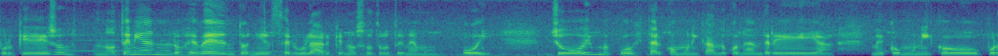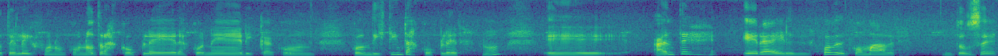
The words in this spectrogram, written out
porque ellos no tenían los eventos ni el celular que nosotros tenemos hoy. Yo hoy me puedo estar comunicando con Andrea, me comunico por teléfono con otras copleras, con Erika, con, con distintas copleras, ¿no? Eh, antes era el jueves de comadre. Entonces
